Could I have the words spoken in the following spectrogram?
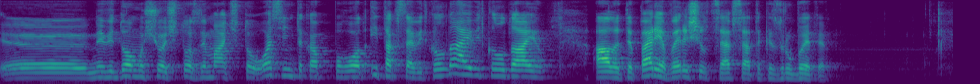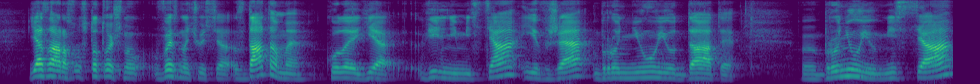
е, невідомо що, чи то зима, чи то осінь така погода. І так все відкладаю, відкладаю. Але тепер я вирішив це все-таки зробити. Я зараз остаточно визначуся з датами, коли є вільні місця, і вже бронюю дати. Е, Бронюю місця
